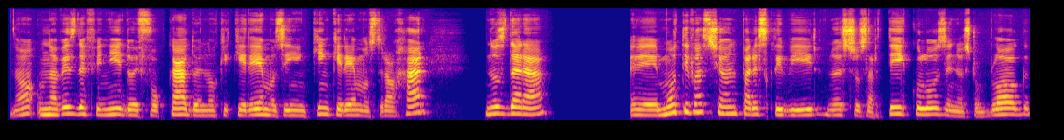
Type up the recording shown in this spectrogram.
¿no? Una vez definido y focado en lo que queremos y en quién queremos trabajar, nos dará eh, motivación para escribir nuestros artículos en nuestro blog.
